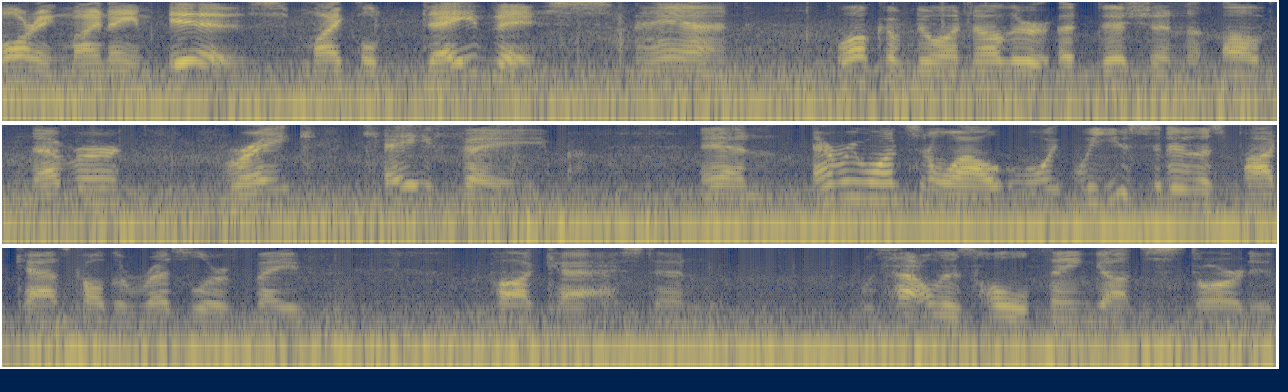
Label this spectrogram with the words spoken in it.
morning. My name is Michael Davis, and welcome to another edition of Never Break Kayfabe. And every once in a while, we, we used to do this podcast called the Wrestler of Faith podcast, and was how this whole thing got started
